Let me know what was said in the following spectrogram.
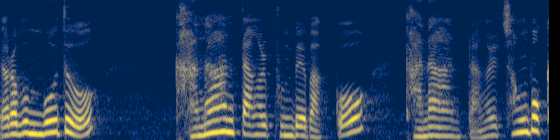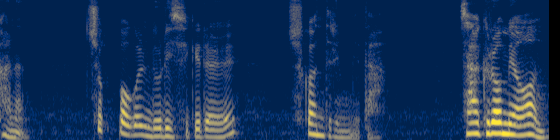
여러분 모두 가나안 땅을 분배받고 가나안 땅을 정복하는 축복을 누리시기를 축원드립니다. 자, 그러면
